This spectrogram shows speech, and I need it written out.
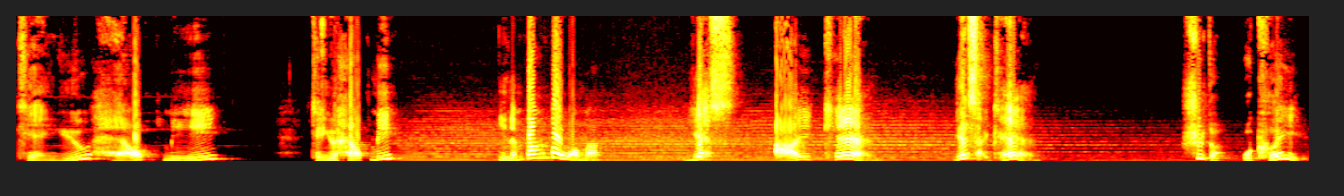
Can you help me? Can you help me? 你能帮帮我吗？Yes, I can. Yes, I can. 是的，我可以。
